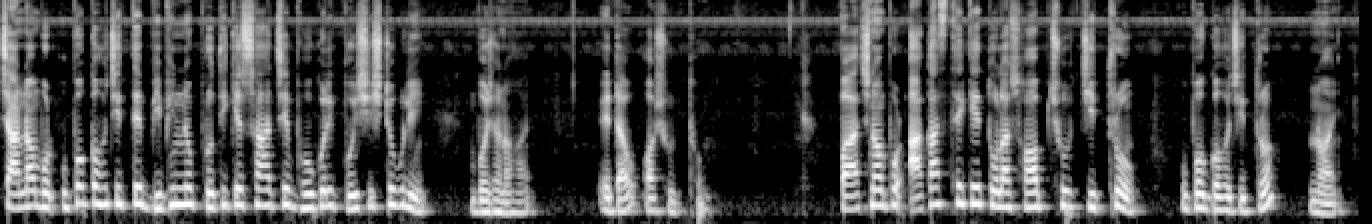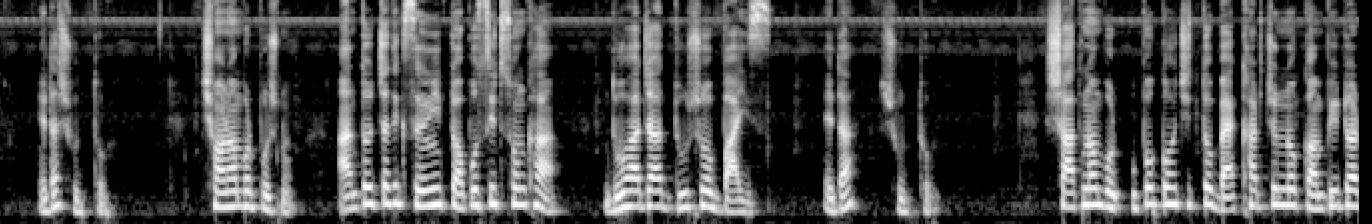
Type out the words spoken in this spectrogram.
চার নম্বর উপগ্রহ চিত্রে বিভিন্ন প্রতীকের সাহায্যে ভৌগোলিক বৈশিষ্ট্যগুলি বোঝানো হয়। এটাও অশুদ্ধ। পাঁচ নম্বর, আকাশ থেকে তোলা সব চিত্র উপগ্রহ চিত্র নয়। এটা শুদ্ধ। ছ নম্বর প্রশ্ন। আন্তর্জাতিক শ্রেণির টপোসিট সংখ্যা দু হাজার দুশো বাইশ। এটা শুদ্ধ। সাত নম্বর উপগ্রহ চিত্র ব্যাখ্যার জন্য কম্পিউটার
